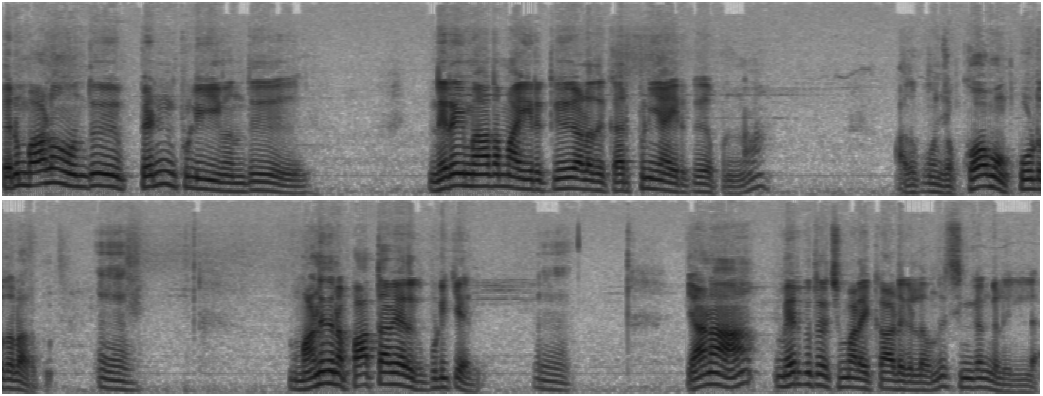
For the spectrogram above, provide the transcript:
பெரும்பாலும் வந்து பெண் புலி வந்து நிறை மாதமாக இருக்குது அல்லது கர்ப்பிணியாக இருக்குது அப்படின்னா அதுக்கு கொஞ்சம் கோபம் கூடுதலாக இருக்கும். மனிதனை பார்த்தாவே அதுக்கு பிடிக்காது. ஏன்னா மேற்கு தொடர்ச்சி மலை காடுகளில் வந்து சிங்கங்கள் இல்லை.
